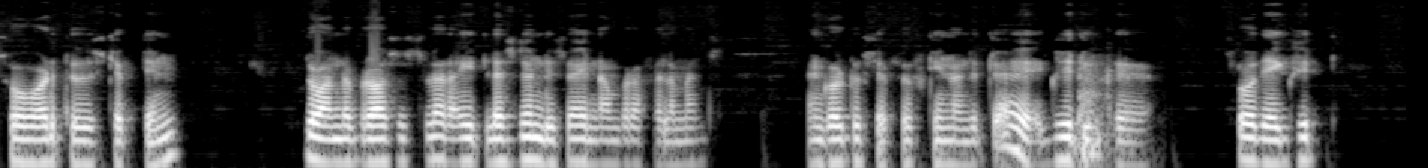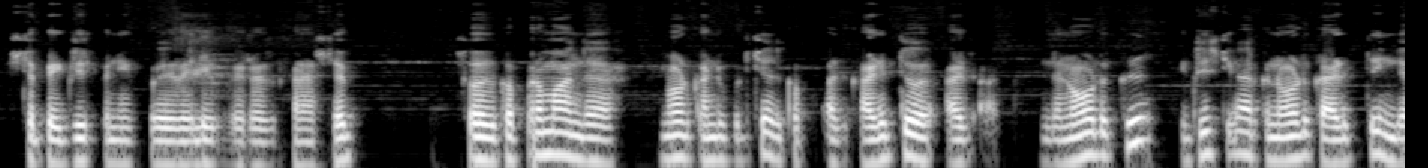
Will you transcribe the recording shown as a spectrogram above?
ஸோ அடுத்தது ஸ்டெப் டென் ஸோ அந்த ப்ராசஸில் write less then decide number of elements and go to step fifteen வந்துட்டு எக்ஸிட்டுக்கு ஸோ அது எக்ஸிட் ஸ்டெப் எக்ஸிட் பண்ணி போய் வெளியே போயிடுறதுக்கான ஸ்டெப் ஸோ அதுக்கப்புறமா அந்த நோட் கண்டுபிடிச்சி அதுக்கு அதுக்கு அடுத்து இந்த நோடுக்கு எக்ஸிஸ்டிங்காக இருக்க நோடுக்கு அடுத்து இந்த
